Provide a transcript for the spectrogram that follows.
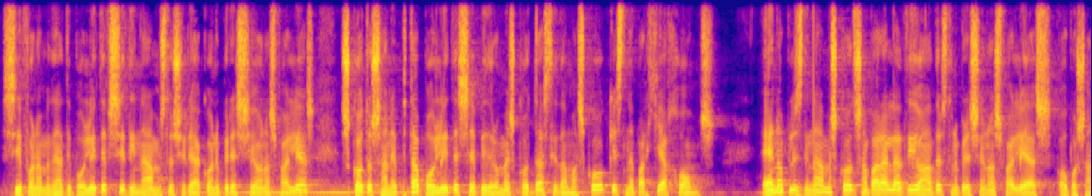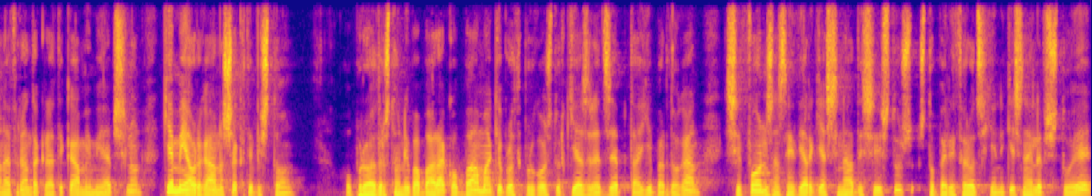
Σύμφωνα με την αντιπολίτευση, δυνάμεις των Συριακών Υπηρεσιών Ασφαλείας σκότωσαν 7 πολίτες σε επιδρομές κοντά στη Δαμασκό και στην επαρχία Χόμς. Ένοπλες δυνάμεις σκότωσαν παράλληλα δύο άνδρες των υπηρεσιών ασφαλείας, όπως ανέφεραν τα κρατικά ΜΜΕ και μια οργάνωση ακτιβιστών. Ο πρόεδρος των ΗΠΑ Μπαράκ Ομπάμα και ο πρωθυπουργός Τουρκίας Ρετζέπ Ταγί Περντογάν συμφώνησαν στη διάρκεια συνάντησής τους στο περιθώριο της Γενικής Συνέλευσης του ΕΕ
